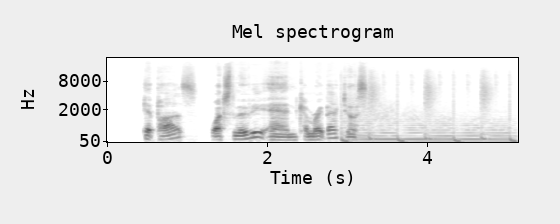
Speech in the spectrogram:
hit pause, watch the movie, and come right back to us.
